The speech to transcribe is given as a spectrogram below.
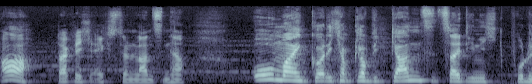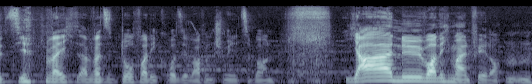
Ah, da kriege ich Äxte und Lanzen her. Oh mein Gott, ich habe glaube die ganze Zeit die nicht produziert, weil ich einfach so doof war, die große Waffenschmiede zu bauen. Ja, nö, war nicht mein Fehler. Mm -mm.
